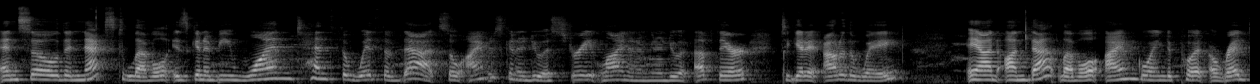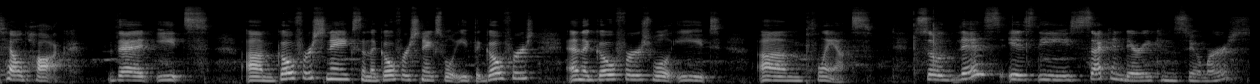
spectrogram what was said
And so the next level is going to be one tenth the width of that. So I'm just going to do a straight line and I'm going to do it up there to get it out of the way. And on that level, I'm going to put a red-tailed hawk that eats um, gopher snakes and the gopher snakes will eat the gophers and the gophers will eat um, plants. So this is the secondary consumers.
